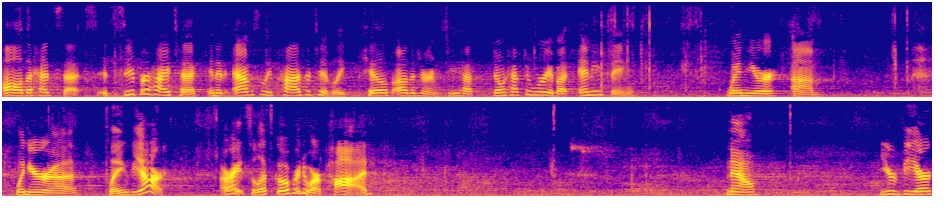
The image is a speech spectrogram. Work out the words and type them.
all the headsets. It's super high tech and it absolutely positively kills all the germs. So you have, don't have to worry about anything when you're um, when you're uh, playing VR. All right, so let's go over to our pod. Now, your VR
